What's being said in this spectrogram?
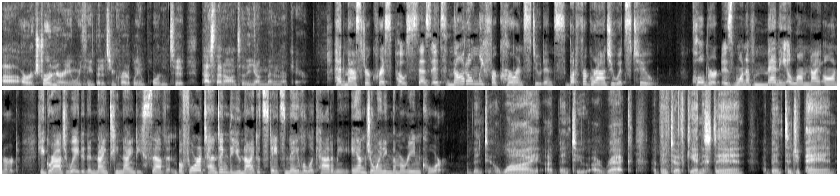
uh, are extraordinary, and we think that it's incredibly important to pass that on to the young men in our care. Headmaster Chris Post says it's not only for current students, but for graduates too. Colbert is one of many alumni honored. He graduated in 1997 before attending the United States Naval Academy and joining the Marine Corps. I've been to Hawaii, I've been to Iraq, I've been to Afghanistan, I've been to Japan.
